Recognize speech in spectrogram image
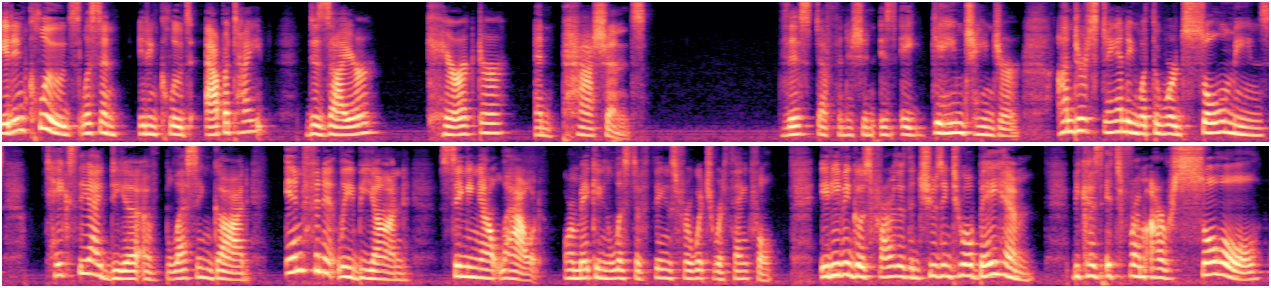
It includes, listen, it includes appetite, desire, character, and passions. This definition is a game changer. Understanding what the word soul means takes the idea of blessing God infinitely beyond singing out loud or making a list of things for which we're thankful. It even goes farther than choosing to obey Him because it's from our soul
